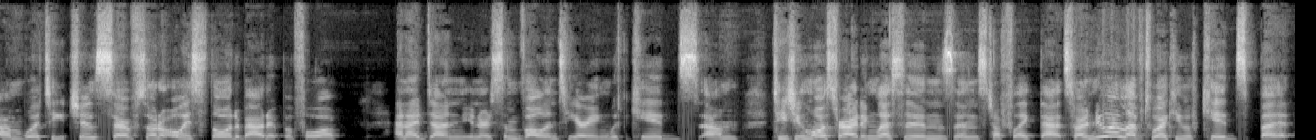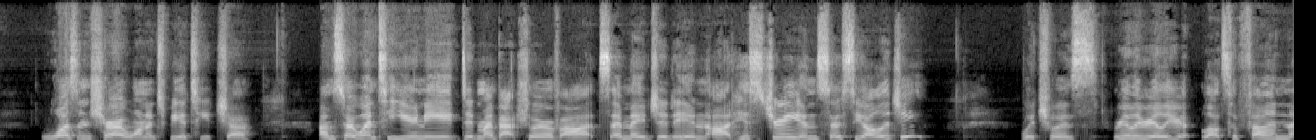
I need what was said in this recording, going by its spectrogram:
um, were teachers, so I've sort of always thought about it before and I'd done you know some volunteering with kids, um, teaching horse riding lessons and stuff like that. So I knew I loved working with kids, but wasn't sure I wanted to be a teacher. Um, so I went to uni, did my Bachelor of Arts. I majored in art history and sociology, which was really, really lots of fun.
